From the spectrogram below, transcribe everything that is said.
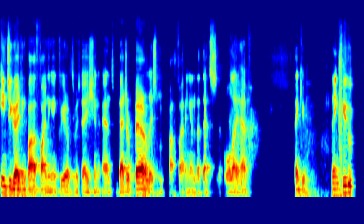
integrating pathfinding and query optimization and better parallelism pathfinding. And that, that's all I have. Thank you. Thank you.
